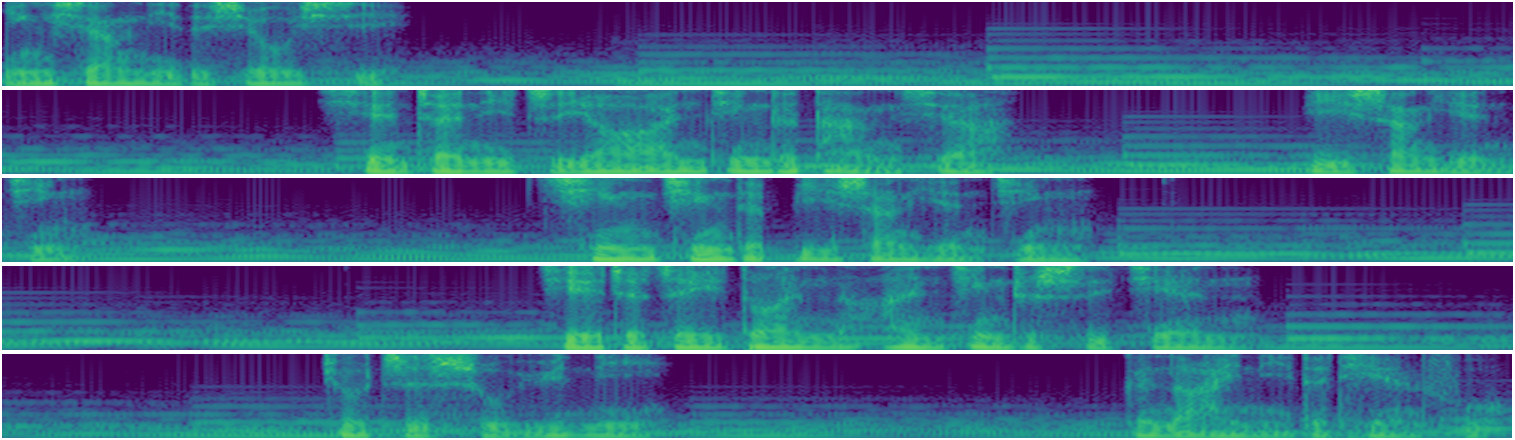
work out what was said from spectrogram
影响你的休息。现在你只要安静的躺下，闭上眼睛。轻轻的闭上眼睛，接着这一段安静的时间，就只属于你跟爱你的天赋。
